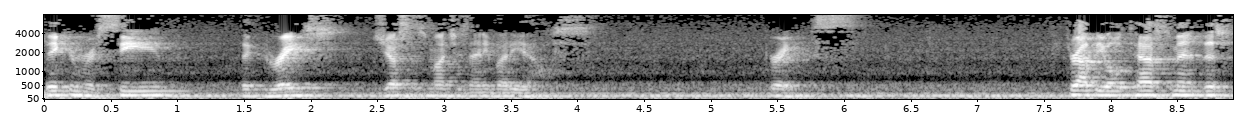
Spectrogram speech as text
they can receive the grace just as much as anybody else. Grace. Throughout the Old Testament, this,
